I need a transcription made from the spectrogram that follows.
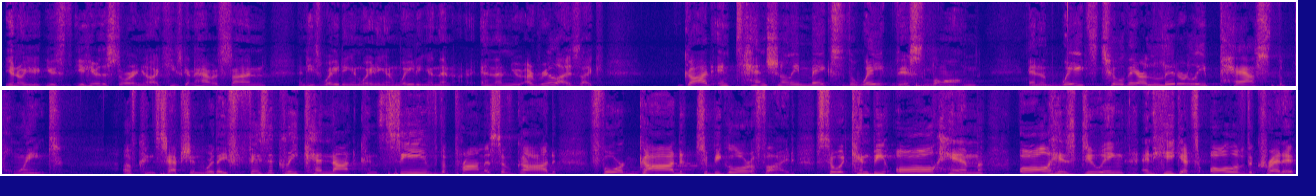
you know, you, you, you hear the story and you're like, he's going to have a son, and he's waiting and waiting and waiting. And then, and then you, I realized, like, God intentionally makes the wait this long and waits till they are literally past the point of conception where they physically cannot conceive the promise of God for God to be glorified. So it can be all Him, all His doing, and He gets all of the credit,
